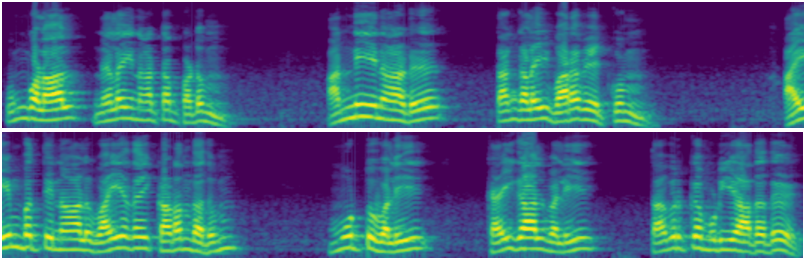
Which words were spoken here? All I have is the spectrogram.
உங்களால் நிலைநாட்டப்படும். அந்நிய நாடு தங்களை வரவேற்கும். ஐம்பத்தி நாலு வயதை கடந்ததும் மூட்டு வலி கைகால் வலி தவிர்க்க முடியாதது.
